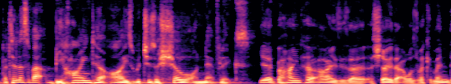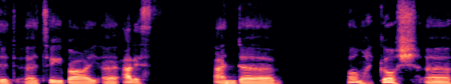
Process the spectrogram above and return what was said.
But tell us about Behind Her Eyes, which is a show on Netflix. Yeah, Behind Her Eyes is a, a show that I was recommended uh, to by uh, Alice, and uh, oh my gosh, uh,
